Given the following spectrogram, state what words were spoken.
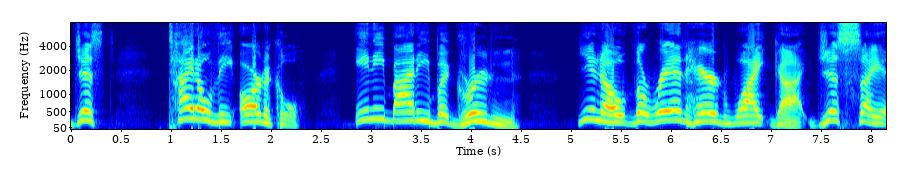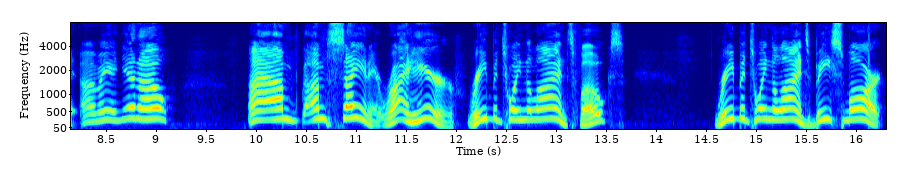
just title the article anybody but Gruden. You know, the red haired white guy. Just say it. I mean, you know, I'm I'm saying it right here. Read between the lines, folks. Read between the lines. Be smart.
